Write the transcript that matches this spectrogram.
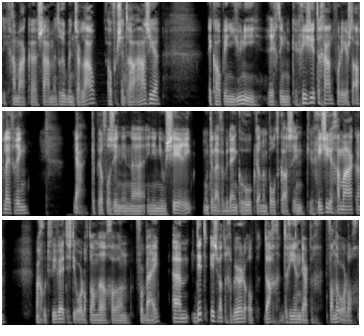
die ik ga maken samen met Ruben Terlouw over Centraal-Azië. Ik hoop in juni richting Kirgizië te gaan voor de eerste aflevering. Ja, ik heb heel veel zin in, uh, in die nieuwe serie. Moet dan even bedenken hoe ik dan een podcast in Kirgizië ga maken. Maar goed, wie weet is die oorlog dan wel gewoon voorbij. Um, dit is wat er gebeurde op dag 33 van de oorlog.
